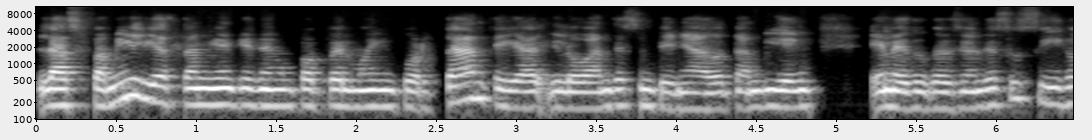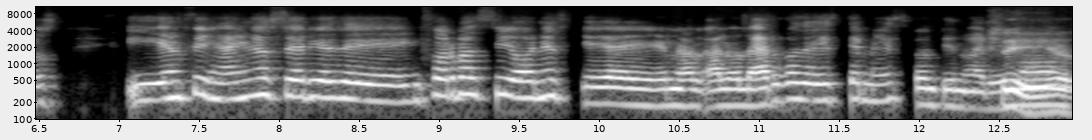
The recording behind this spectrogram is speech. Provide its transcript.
las familias también tienen un papel muy importante y, y lo han desempeñado también en la educación de sus hijos. Y en fin, hay una serie de informaciones que a, a, lo largo de este mes continuaremos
